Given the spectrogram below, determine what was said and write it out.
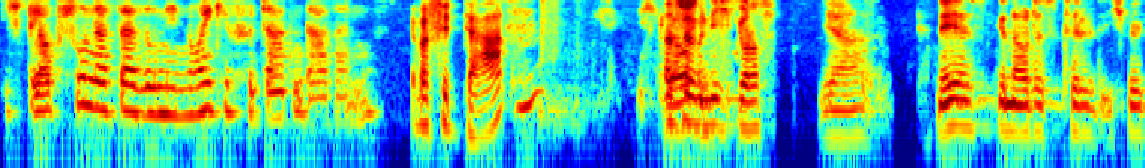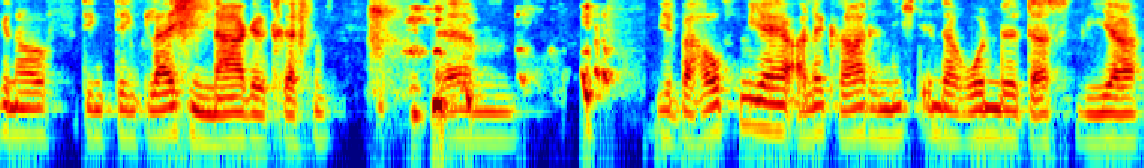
ich glaube schon, dass da so eine Neugier für Daten da sein muss. Aber für Daten? Ich glaube also, nicht, Jonas. Ja, nee, ist genau das Tilt. Ich will genau den, den gleichen Nagel treffen. ähm, wir behaupten ja alle gerade nicht in der Runde, dass wir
